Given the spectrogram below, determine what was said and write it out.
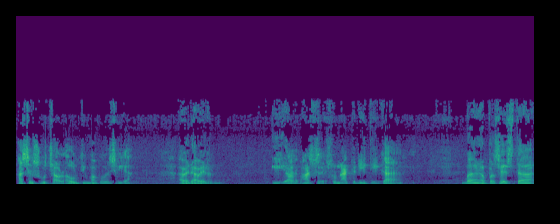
¿has escuchado la última poesía? A ver, a ver. Y además es una crítica. Bueno, pues esta,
